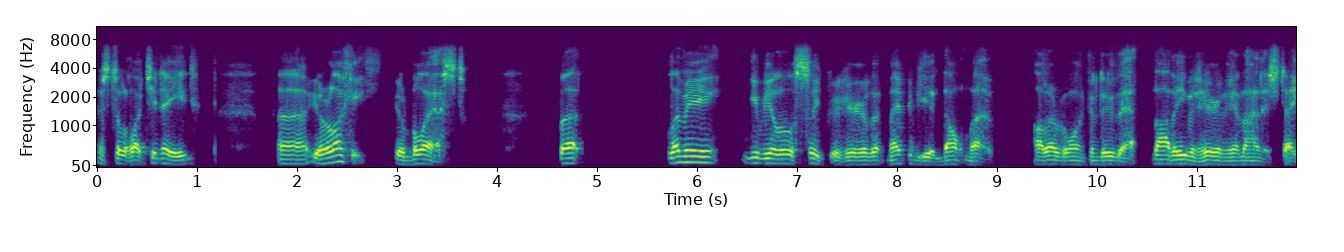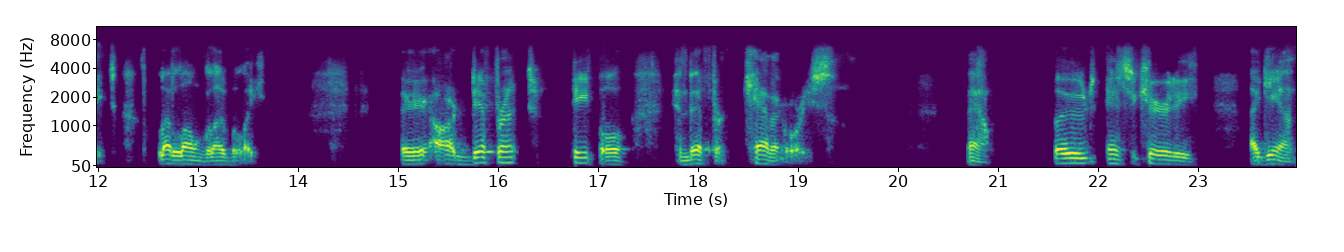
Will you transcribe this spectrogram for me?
instead of what you need. Uh, you're lucky. You're blessed. But let me give you a little secret here that maybe you don't know. Not everyone can do that, not even here in the United States, let alone globally. There are different people in different categories. Now, food insecurity, again,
